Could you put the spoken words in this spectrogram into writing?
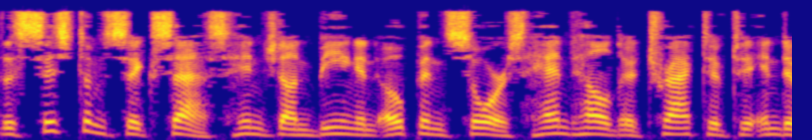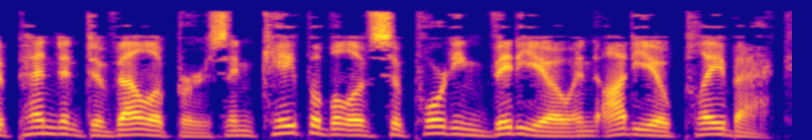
The system's success hinged on being an open-source handheld attractive to independent developers and capable of supporting video and audio playback.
